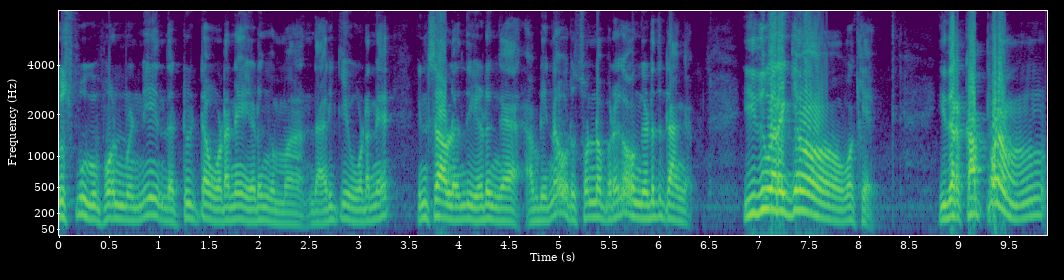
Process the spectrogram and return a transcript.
குஷ்புக்கு ஃபோன் பண்ணி இந்த ட்விட்டை உடனே எடுங்கம்மா. இந்த அறிக்கையை உடனே இன்ஸ்டாவிலேருந்து எடுங்க அப்படின்னா ஒரு சொன்ன பிறகு அவங்க எடுத்துட்டாங்க. இது வரைக்கும் ஓகே. இதற்கப்புறம்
